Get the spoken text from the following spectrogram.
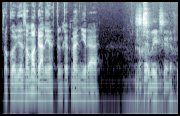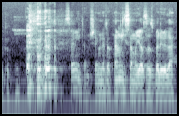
akkor ugye ez a magánéletünket mennyire Max a végszélre futok. Szerintem semmi, tehát nem hiszem, hogy az lesz belőle,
